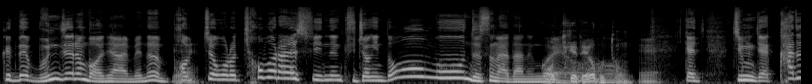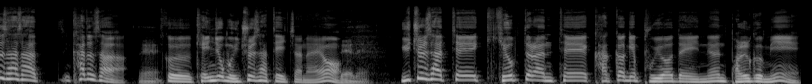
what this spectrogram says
근데 문제는 뭐냐 하면은 예. 법적으로 처벌할 수 있는 규정이 너무 느슨하다는 거예요. 어떻게 돼요 보통? 예. 그러니까 지금 이제 카드사 사 카드사 네. 그 개인정보 유출 사태 있잖아요. 네네. 유출 사태 기업들한테 각각에 부여돼 있는 벌금이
